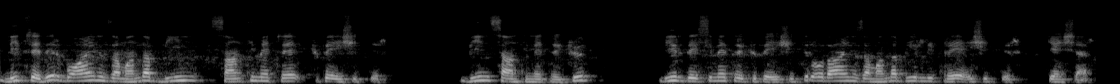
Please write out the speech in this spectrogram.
litredir. Bu aynı zamanda 1000 santimetre küpe eşittir. 1000 santimetre küp 1 desimetre küpe eşittir. O da aynı zamanda 1 litreye eşittir gençler.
